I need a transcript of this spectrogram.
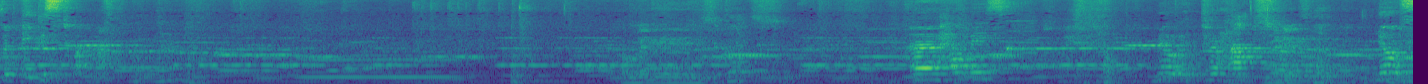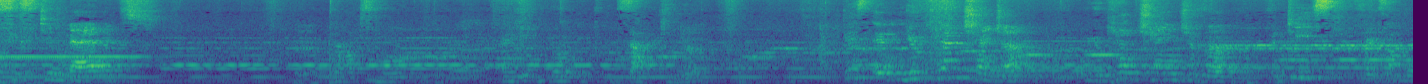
The biggest one. How many seconds? Uh, how many? No, perhaps no, 15 minutes, Okay. perhaps more. I don't know it exactly. Yes, uh, you can change. Huh? You can change the, the disc. For example,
